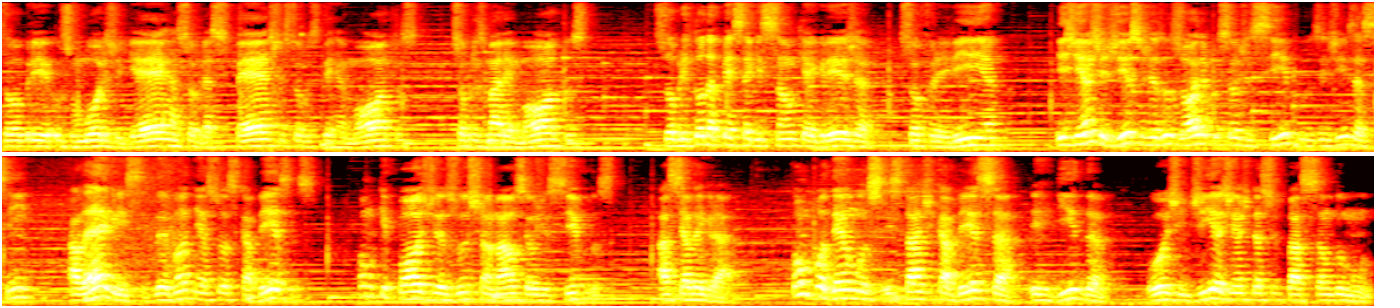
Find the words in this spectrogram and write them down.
sobre os rumores de guerra, sobre as pestes, sobre os terremotos, sobre os maremotos, sobre toda a perseguição que a igreja sofreria. E diante disso, Jesus olha para os seus discípulos e diz assim: Alegrem-se, levantem as suas cabeças. Como que pode Jesus chamar os seus discípulos a se alegrar? Como podemos estar de cabeça erguida hoje em dia diante da situação do mundo?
